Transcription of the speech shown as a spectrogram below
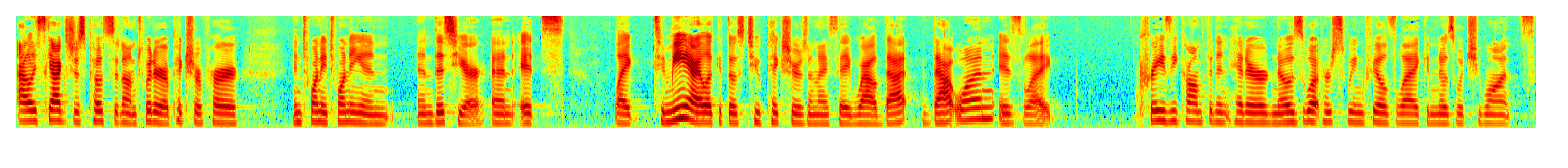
Allie Skaggs just posted on Twitter a picture of her in 2020 and, and this year. And it's like to me, I look at those two pictures and I say, wow, that that one is like crazy confident hitter, knows what her swing feels like and knows what she wants.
